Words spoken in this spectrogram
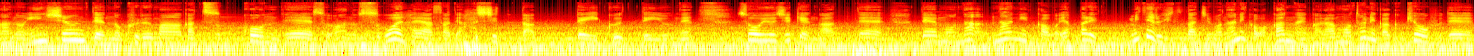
あの飲酒運転の車が突っ込んであのすごい速さで走ったっていくっていうねそういう事件があってでもう何かをやっぱり見てる人たちは何か分かんないからもうとにかく恐怖で、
